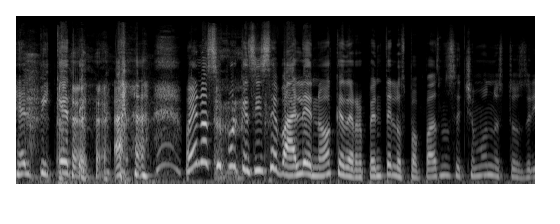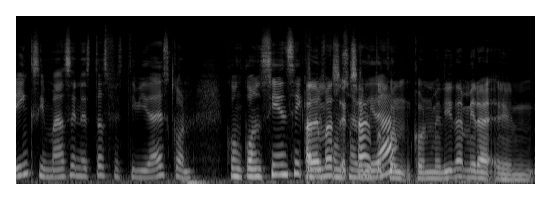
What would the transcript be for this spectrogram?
el piquete. bueno, sí, porque sí se vale, ¿no? Que de repente los papás nos echemos nuestros drinks y más en estas festividades con con conciencia y con Además, exacto, con, con medida, mira, em,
